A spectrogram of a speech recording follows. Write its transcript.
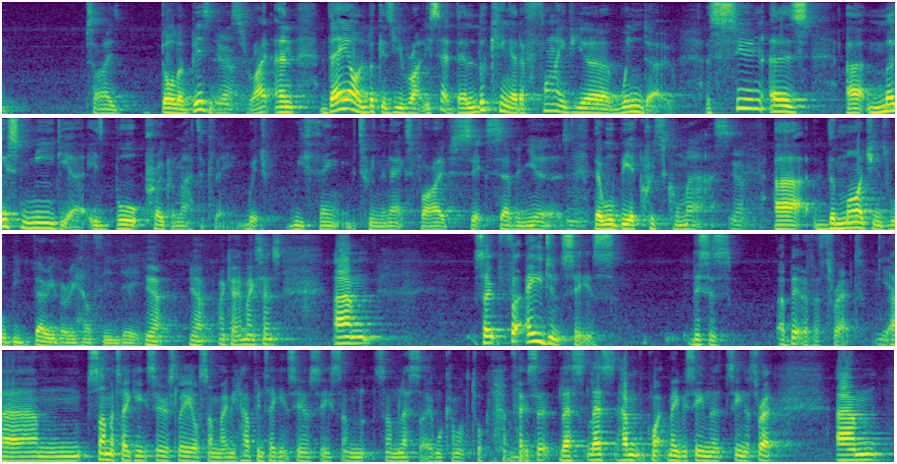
size dollar business, Yeah. right? And they are, look, as you rightly said, they're looking at a five year window. As soon as uh, most media is bought programmatically, which we think between the next five, six, seven years, there will be a critical mass. Yeah. Uh, the margins will be very, very healthy indeed. Yeah, yeah, okay, makes sense. Um, so for agencies, this is a bit of a threat. Yeah. Um, some are taking it seriously, or some maybe have been taking it seriously. Some, some less so. And we'll come on to talk about those that less, less haven't quite maybe seen the seen the threat. Um,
